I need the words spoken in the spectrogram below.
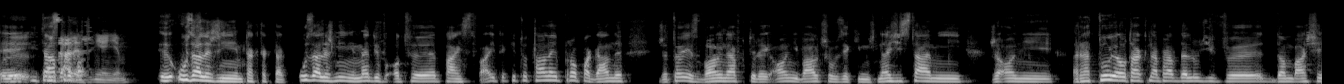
Y, I ta uzależnieniem. Y, uzależnieniem, tak, tak, tak, uzależnieniem mediów od y, państwa i takiej totalnej propagandy, że to jest wojna, w której oni walczą z jakimiś nazistami, że oni ratują tak naprawdę ludzi w Donbasie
